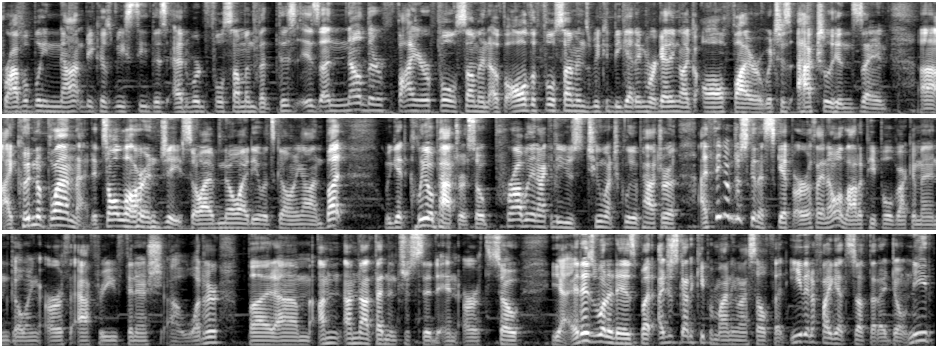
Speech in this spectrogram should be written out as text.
probably not because we see this Edward full summon but this is another fire full summon. Of all the full summons we could be getting we're getting like all fire which is actually insane. Uh, I couldn't have planned that. It's all RNG so I have no idea what's going on. But we get Cleopatra so probably not going to use too much Cleopatra. I think I'm just going to skip Earth. I know a lot of people recommend going Earth after you finish uh, water but um, I'm, I'm not that interested in Earth. So yeah it is what it is but I just got to keep reminding myself that even if I get stuff that I don't need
